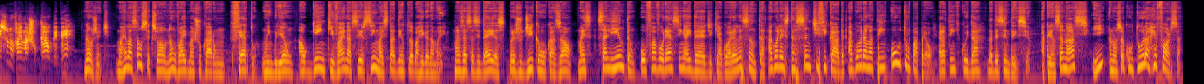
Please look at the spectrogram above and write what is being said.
isso não vai machucar o bebê? Não, gente, uma relação sexual não vai machucar um feto, um embrião, alguém que vai nascer sim, mas está dentro da barriga da mãe. Mas essas ideias prejudicam o casal, mas salientam ou favorecem a ideia de que agora ela é santa, agora está santificada, agora ela tem outro papel, ela tem que cuidar da descendência. A criança nasce e a nossa cultura reforça.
